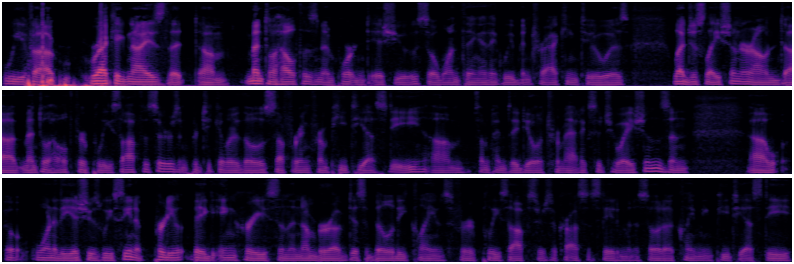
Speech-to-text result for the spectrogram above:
we've uh, recognized that um, mental health is an important issue. So one thing I think we've been tracking too is legislation around uh, mental health for police officers, in particular those suffering from PTSD. Um, sometimes they deal with traumatic situations, and uh, one of the issues we've seen a pretty big increase in the number of disability claims for police officers across the state of Minnesota claiming PTSD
